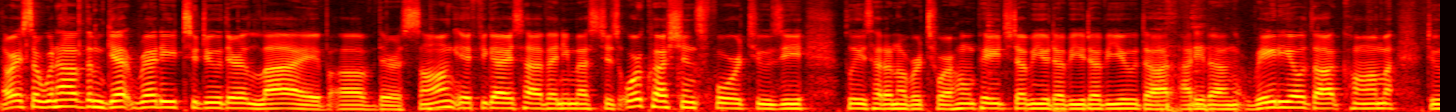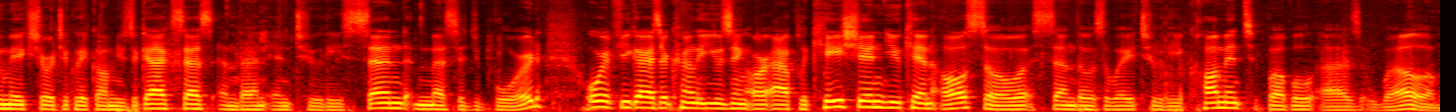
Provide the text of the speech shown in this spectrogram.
Alright, so we're gonna have them get ready to do their live of their song. If you guys have any messages or questions for Tuzi, please head on over to our homepage, www.arirangradio.com. Do make sure to click on Music Access and then into the Send Message board. Or if you guys are currently using our application, you can also send those away to the comment bubble as well.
